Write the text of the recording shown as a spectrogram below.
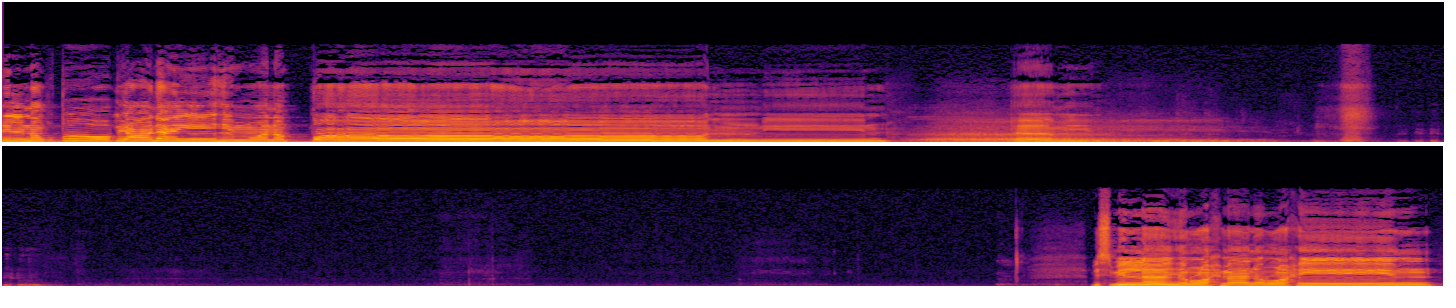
المغضوب عليهم ولا الضالين. آمين. بسم الله الرحمن الرحيم.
